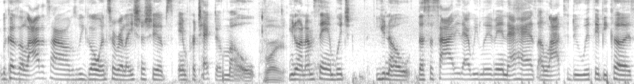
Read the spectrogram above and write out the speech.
Because a lot of times we go into relationships in protective mode. Right. You know what I'm saying? Which, you know, the society that we live in that has a lot to do with it because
